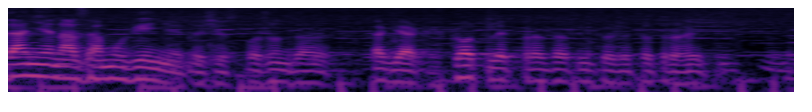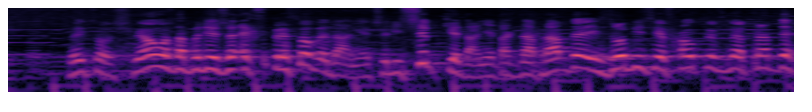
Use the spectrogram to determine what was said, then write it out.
danie na zamówienie. To się sporządza tak jak kotlet, prawda, tylko że to trochę No i co, śmiało można powiedzieć, że ekspresowe danie, czyli szybkie danie tak naprawdę i zrobić je w chałupie w naprawdę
